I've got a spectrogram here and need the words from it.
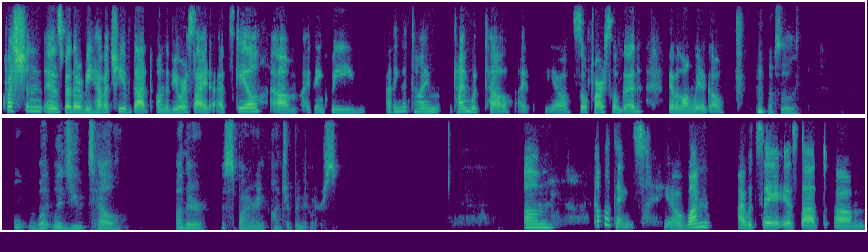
question is whether we have achieved that on the viewer side at scale. Um, I think we I think the time time would tell. I you know, so far so good. We have a long way to go. Absolutely. What would you tell other aspiring entrepreneurs? Um, a couple of things. You know, one I would say is that um,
